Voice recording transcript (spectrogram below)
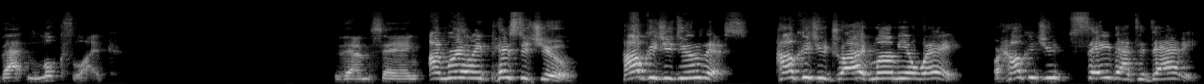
that looks like them saying, I'm really pissed at you. How could you do this? How could you drive mommy away? Or how could you say that to daddy?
